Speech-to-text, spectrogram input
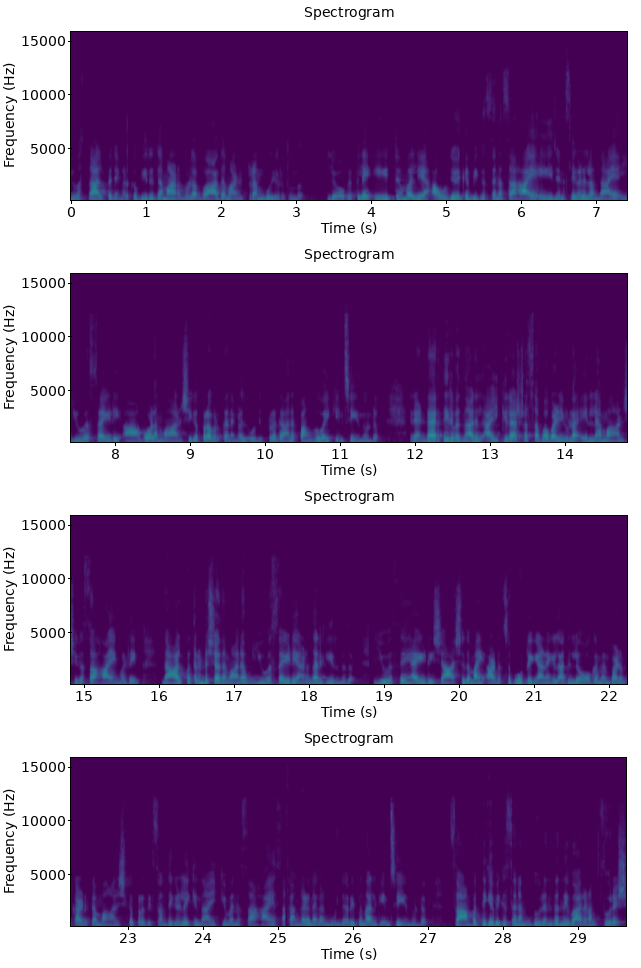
യു എസ് താൽപ്പര്യങ്ങൾക്ക് വിരുദ്ധമാണെന്നുള്ള വാദമാണ് ട്രംപ് ഉയർത്തുന്നത്. ലോകത്തിലെ ഏറ്റവും വലിയ ഔദ്യോഗിക വികസന സഹായ ഏജൻസികളിലൊന്നായ യു എസ് ഐ ഡി ആഗോള മാനുഷിക പ്രവർത്തനങ്ങളിൽ ഒരു പ്രധാന പങ്ക് വഹിക്കുകയും ചെയ്യുന്നുണ്ട്. രണ്ടായിരത്തി ഇരുപത്തിനാലിൽ ഐക്യരാഷ്ട്രസഭ വഴിയുള്ള എല്ലാ മാനുഷിക സഹായങ്ങളുടെയും നാൽപ്പത്തിരണ്ട് ശതമാനം യു എസ് ഐ ഡി ആണ് നൽകിയിരുന്നത്. U S A I D ശാശ്വതമായി അടച്ചുപൂട്ടുകയാണെങ്കിൽ അത് ലോകമെമ്പാടും കടുത്ത മാനുഷിക പ്രതിസന്ധികളിലേക്ക് നയിക്കുമെന്ന സഹായ സംഘടനകൾ മുന്നറിയിപ്പ് നൽകുകയും ചെയ്യുന്നുണ്ട്. സാമ്പത്തിക വികസനം ദുരന്ത നിവാരണം സുരക്ഷ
